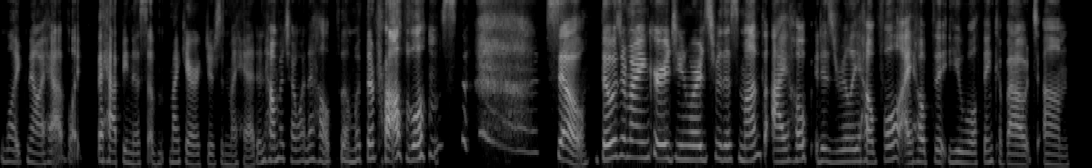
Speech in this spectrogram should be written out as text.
like now I have like the happiness of my characters in my head and how much I want to help them with their problems. So, those are my encouraging words for this month. I hope it is really helpful. I hope that you will think about um,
